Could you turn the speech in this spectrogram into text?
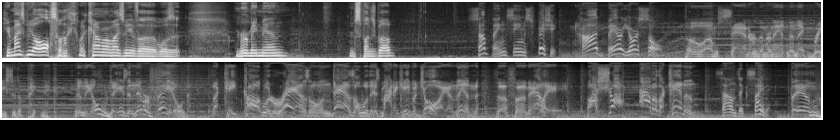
He reminds me also. He kind of reminds me of uh, what was it, Mermaid Man from SpongeBob. Something seems fishy. Cod, bear your soul. Oh, I'm sadder than an ant in a neck brace at a picnic. In the old days, it never failed. the Cape Cod would razzle and dazzle with his mighty cape of joy, and then the finale. A shot out of the cannon. Sounds exciting. Then,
